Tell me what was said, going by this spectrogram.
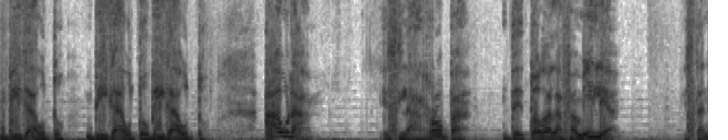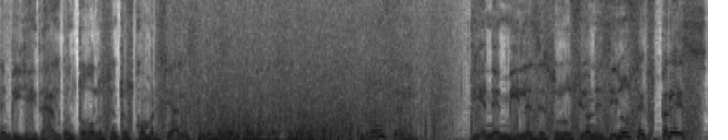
Big Auto, Big Auto, Big Auto. Aura es la ropa de toda la familia. Están en Villa Hidalgo, en todos los centros comerciales, en el centro de la. Russell tiene miles de soluciones y Luz Express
